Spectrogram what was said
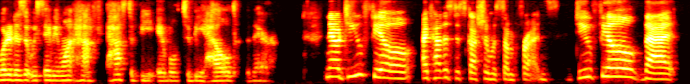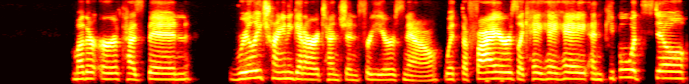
what it is that we say we want have, has to be able to be held there. Now, do you feel I've had this discussion with some friends. Do you feel that Mother Earth has been really trying to get our attention for years now with the fires like hey hey hey and people would still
